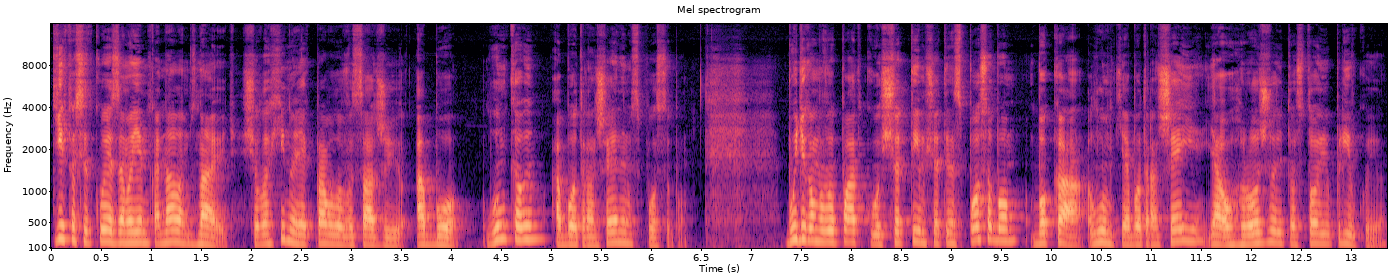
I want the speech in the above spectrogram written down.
ті, хто слідкує за моїм каналом, знають, що лохіну, як правило, висаджую або лунковим, або траншейним способом. В будь-якому випадку, що тим, що тим способом, бока лунки або траншеї я огороджую товстою плівкою.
